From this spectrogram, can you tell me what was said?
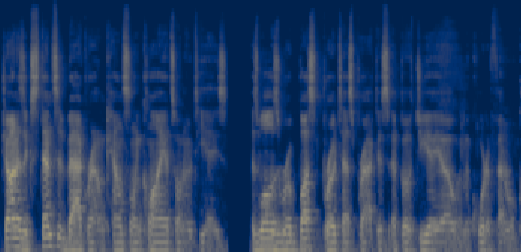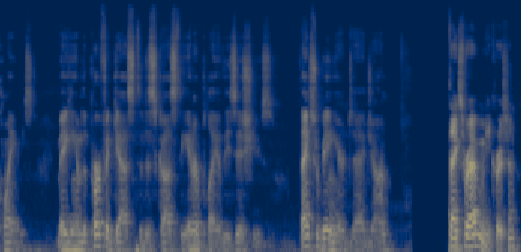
John has extensive background counseling clients on OTAs, as well as a robust protest practice at both GAO and the Court of Federal Claims, making him the perfect guest to discuss the interplay of these issues. Thanks for being here today, John. Thanks for having me, Christian.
